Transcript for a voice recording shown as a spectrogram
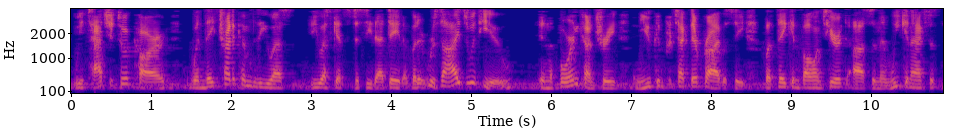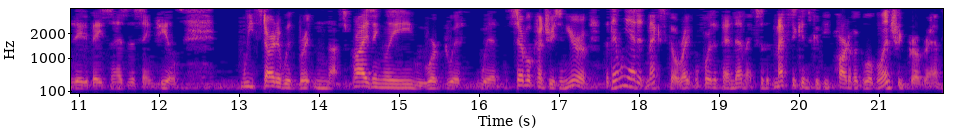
we attach it to a card. When they try to come to the U.S., the U.S. gets to see that data, but it resides with you in the foreign country and you can protect their privacy, but they can volunteer it to us and then we can access the database and has the same fields. We started with Britain, not surprisingly. We worked with, with several countries in Europe, but then we added Mexico right before the pandemic so that Mexicans could be part of a global entry program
